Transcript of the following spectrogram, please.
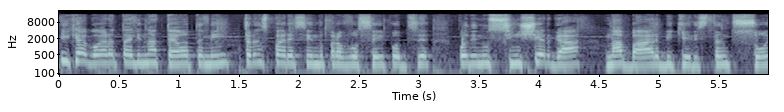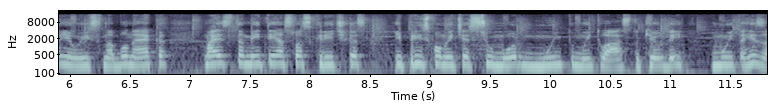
e que agora tá ali na tela também transparecendo para você e poder, podendo se enxergar na Barbie, que eles tanto sonham isso na boneca, mas também tem as suas críticas e principalmente esse humor muito, muito ácido que eu dei muita risada.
